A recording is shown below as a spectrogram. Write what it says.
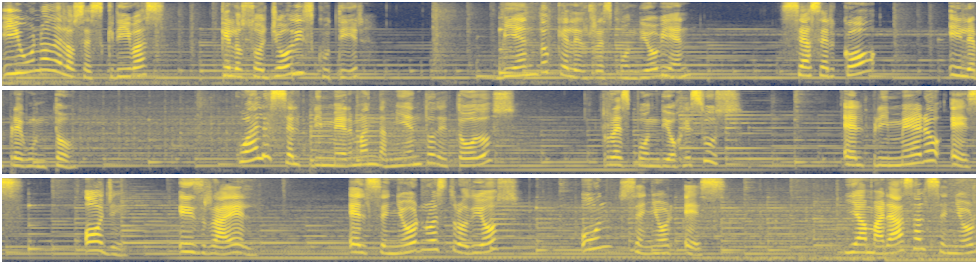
Y uno de los escribas que los oyó discutir, viendo que les respondió bien, se acercó y le preguntó, ¿Cuál es el primer mandamiento de todos? Respondió Jesús. El primero es, Oye, Israel, el Señor nuestro Dios, un Señor es. Y amarás al Señor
